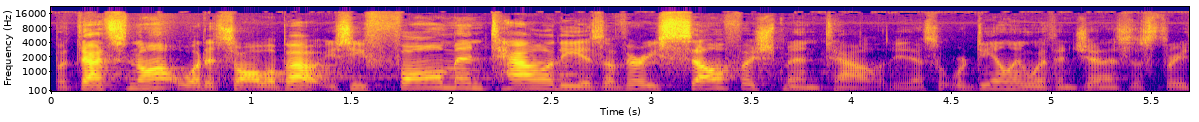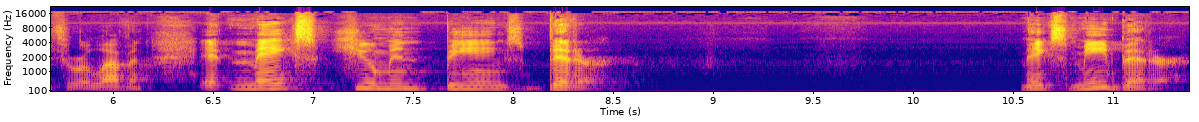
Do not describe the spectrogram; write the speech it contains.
But that's not what it's all about. You see, fall mentality is a very selfish mentality. That's what we're dealing with in Genesis 3 through 11. It makes human beings bitter, makes me bitter.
